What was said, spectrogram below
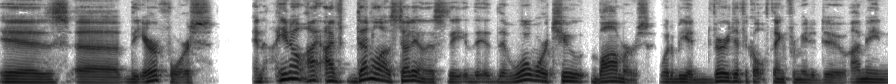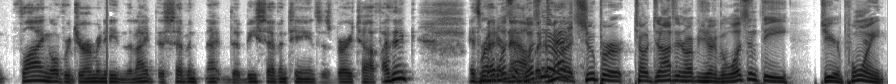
is uh, the Air Force. And you know, I, I've done a lot of study on this. The, the the World War II bombers would be a very difficult thing for me to do. I mean, flying over Germany in the night the seven the B 17s is very tough. I think it's Right, better wasn't, now. Wasn't there a super? To, not to interrupt you, but wasn't the to your point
